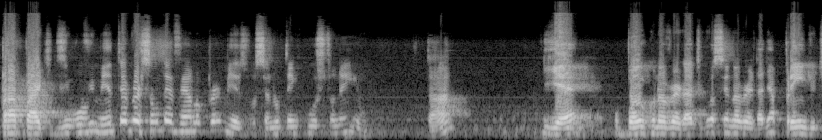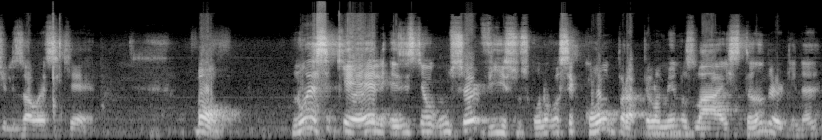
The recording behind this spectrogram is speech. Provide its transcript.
para a parte de desenvolvimento é a versão developer mesmo. Você não tem custo nenhum, tá? E é o banco, na verdade, você, na verdade, aprende a utilizar o SQL. Bom, no SQL existem alguns serviços. Quando você compra, pelo menos lá a Standard, né,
